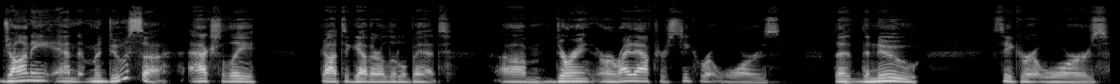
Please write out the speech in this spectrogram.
Johnny and Medusa actually got together a little bit um, during or right after Secret Wars, the the new Secret Wars,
